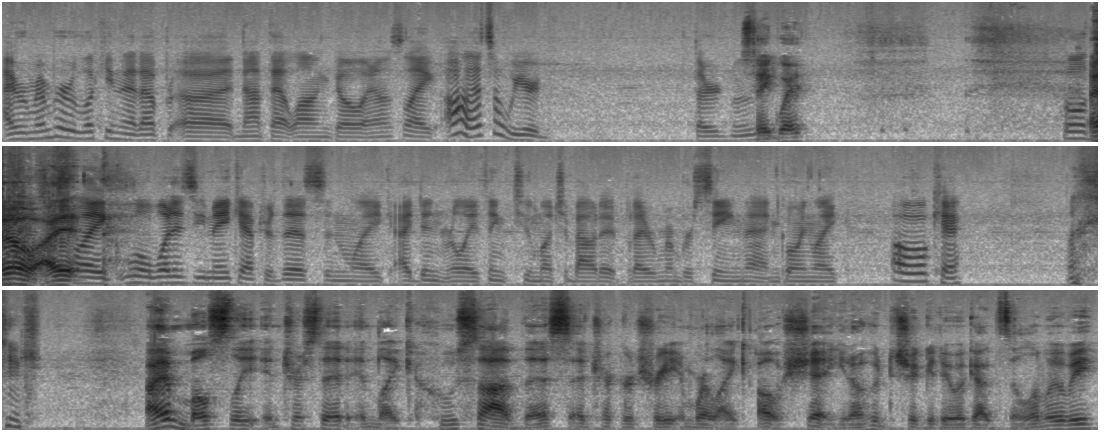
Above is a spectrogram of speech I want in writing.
I remember looking that up uh, not that long ago, and I was like, oh, that's a weird third movie. Segue? Well, I know, I- like, well, what does he make after this? And like, I didn't really think too much about it, but I remember seeing that and going like, oh, okay. I am mostly interested in like who saw this at Trick 'r Treat and were like, oh shit, you know who should do a Godzilla movie?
